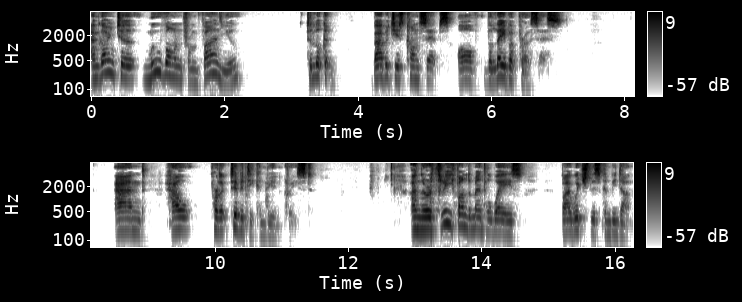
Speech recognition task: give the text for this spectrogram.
I'm going to move on from value to look at Babbage's concepts of the labor process and how productivity can be increased. And there are three fundamental ways by which this can be done.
